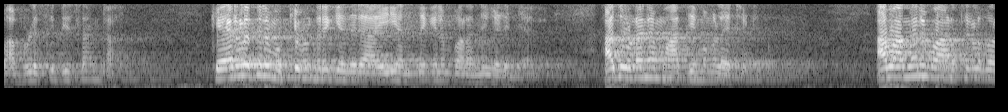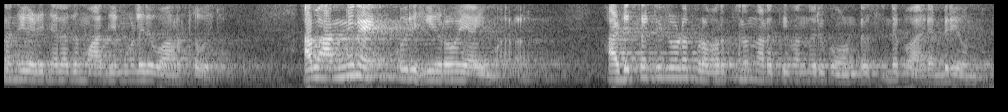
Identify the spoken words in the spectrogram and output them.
പബ്ലിസിറ്റി സണ്ട കേരളത്തിലെ മുഖ്യമന്ത്രിക്കെതിരായി എന്തെങ്കിലും പറഞ്ഞു കഴിഞ്ഞാൽ അത് ഉടനെ മാധ്യമങ്ങൾ ഏറ്റെടുക്കും. അപ്പോൾ അങ്ങനെ വാർത്തകൾ പറഞ്ഞു കഴിഞ്ഞാൽ അത് മാധ്യമങ്ങളിൽ വാർത്ത വരും. അപ്പോൾ അങ്ങനെ ഒരു ഹീറോയായി മാറാം. അടിത്തട്ടിലൂടെ പ്രവർത്തനം നടത്തി വന്ന ഒരു കോൺഗ്രസിന്റെ പാരമ്പര്യമൊന്നും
